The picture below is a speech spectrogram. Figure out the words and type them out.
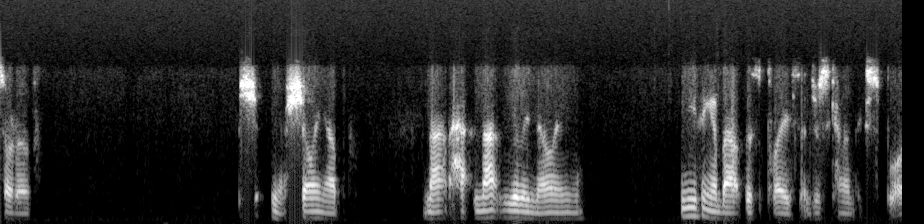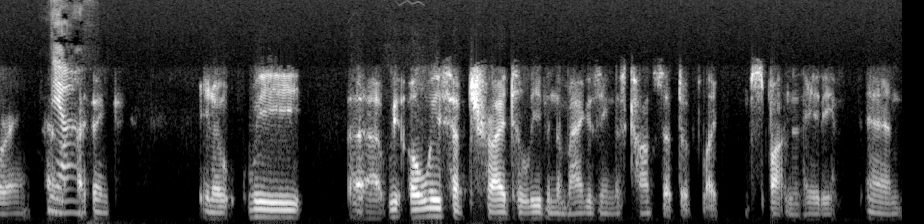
sort of sh- you know showing up, not ha- not really knowing anything about this place and just kind of exploring. And yeah. I think, you know, we uh, we always have tried to leave in the magazine this concept of like spontaneity and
